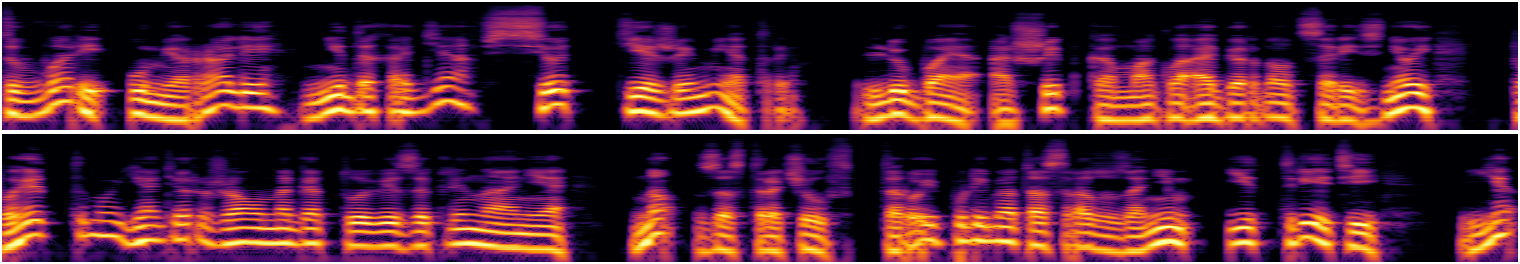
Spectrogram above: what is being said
Твари умирали, не доходя все те же метры. Любая ошибка могла обернуться резней, поэтому я держал наготове заклинание, но застрочил второй пулемет, а сразу за ним и третий. Я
